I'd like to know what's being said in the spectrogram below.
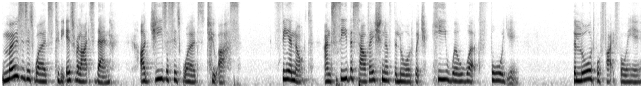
Moses' words to the Israelites then are Jesus' words to us Fear not, and see the salvation of the Lord, which he will work for you. The Lord will fight for you,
